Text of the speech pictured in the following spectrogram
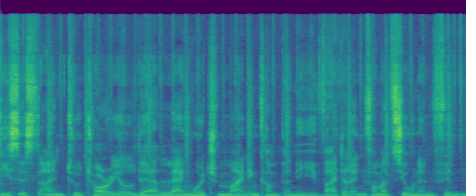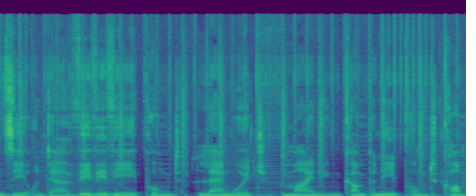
Dies ist ein Tutorial der Language Mining Company. Weitere Informationen finden Sie unter www.languageminingcompany.com.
